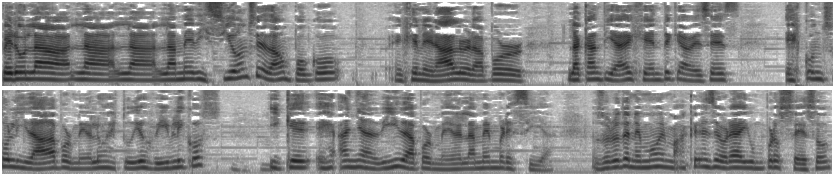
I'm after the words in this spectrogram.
Pero la, la, la, la medición se da un poco en general, ¿verdad? Por la cantidad de gente que a veces es consolidada por medio de los estudios bíblicos y que es añadida por medio de la membresía. Nosotros tenemos en Más que Vencedores hay un proceso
